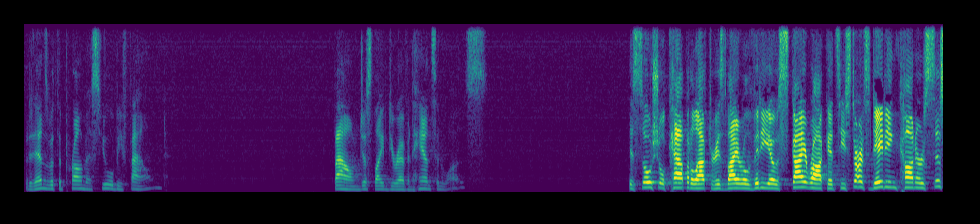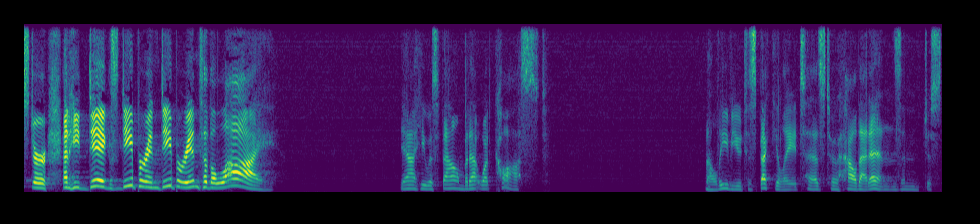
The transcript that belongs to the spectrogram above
But it ends with the promise you will be found found, just like Dear Evan Hansen was. His social capital after his viral video skyrockets. He starts dating Connor's sister and he digs deeper and deeper into the lie. Yeah, he was found, but at what cost? And I'll leave you to speculate as to how that ends, and just,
